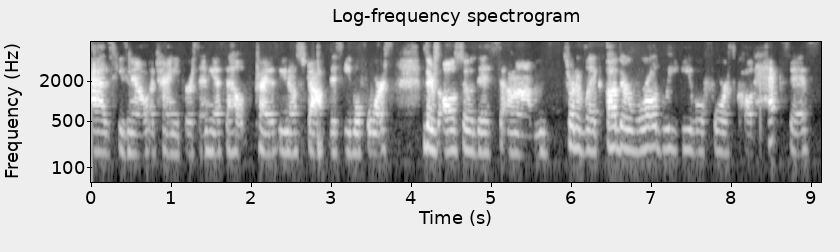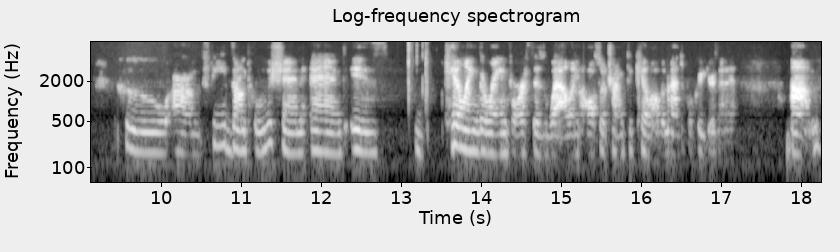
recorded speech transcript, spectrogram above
as he's now a tiny person he has to help try to you know stop this evil force. There's also this um, sort of like otherworldly evil force called Hexxus who um, feeds on pollution and is killing the rainforest as well and also trying to kill all the magical creatures in it. Um,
